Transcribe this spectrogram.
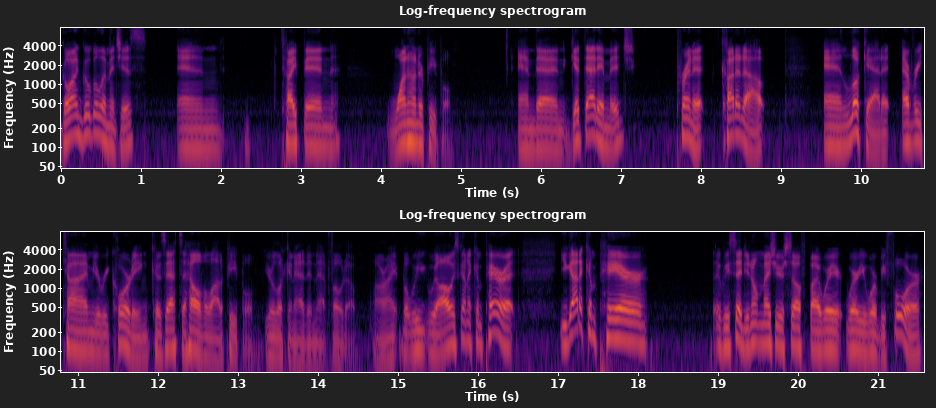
Go on Google Images and type in 100 people. And then get that image, print it, cut it out, and look at it every time you're recording because that's a hell of a lot of people you're looking at in that photo. All right. But we, we're always going to compare it. You got to compare, like we said, you don't measure yourself by where, where you were before.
